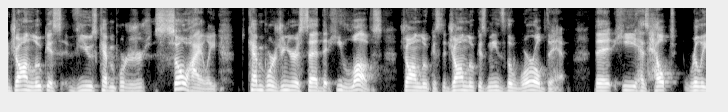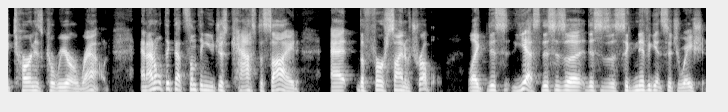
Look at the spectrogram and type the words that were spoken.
John Lucas views Kevin Porter so highly. Kevin Porter Jr. has said that he loves John Lucas, that John Lucas means the world to him, that he has helped really turn his career around. And I don't think that's something you just cast aside at the first sign of trouble. Like this, yes, this is a this is a significant situation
